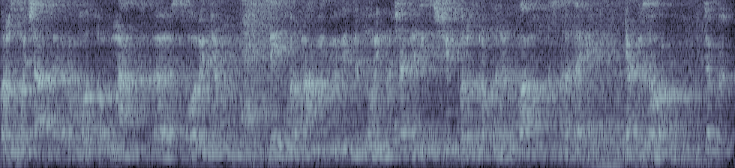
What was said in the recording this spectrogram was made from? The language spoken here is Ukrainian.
розпочати роботу над е, створенням цієї програми і увійти в новий навчальний рік з чітко розробленим планом та стратегією. Дякую за увагу. Дякую.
